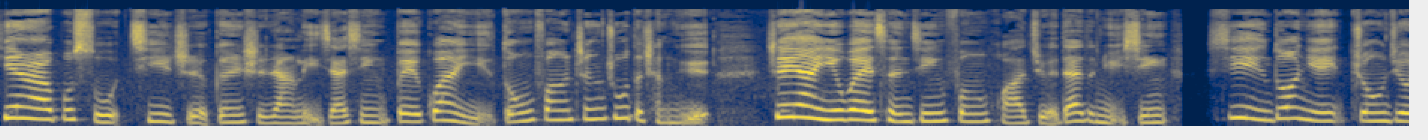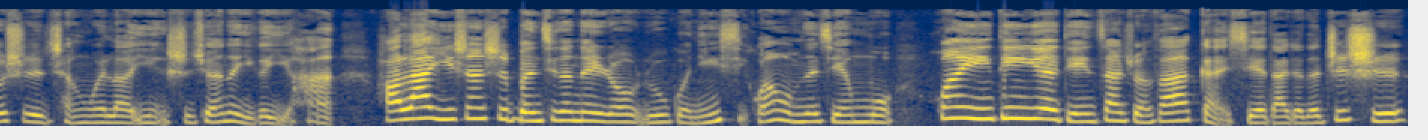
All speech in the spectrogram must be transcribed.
艳而不俗气质，更是让李嘉欣被冠以“东方珍珠”的成语。这样一位曾经风华绝代的女星。吸引多年，终究是成为了影视圈的一个遗憾。好啦，以上是本期的内容。如果您喜欢我们的节目，欢迎订阅、点赞、转发，感谢大家的支持。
